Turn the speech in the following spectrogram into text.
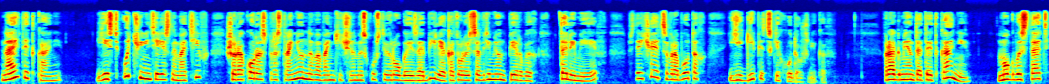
На этой ткани есть очень интересный мотив широко распространенного в античном искусстве рога изобилия, который со времен первых Птолемеев встречается в работах египетских художников. Фрагмент этой ткани мог бы стать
